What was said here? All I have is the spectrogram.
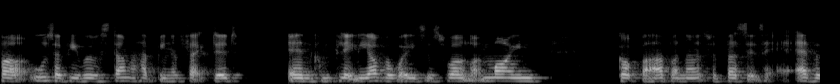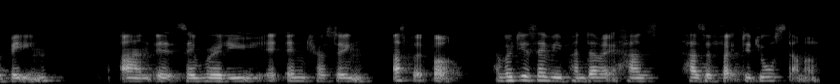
But also, people with stammer have been affected in completely other ways as well. Like mine got bad, but now it's the best it's ever been. And it's a really interesting aspect. But would you say the pandemic has has affected your stammer?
